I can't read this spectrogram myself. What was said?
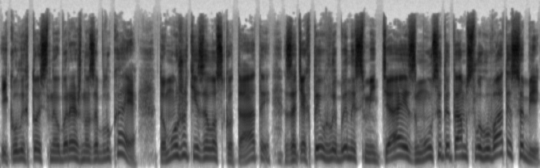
і коли хтось необережно заблукає, то можуть і залоскотати, затягти в глибини сміття і змусити там слугувати собі.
